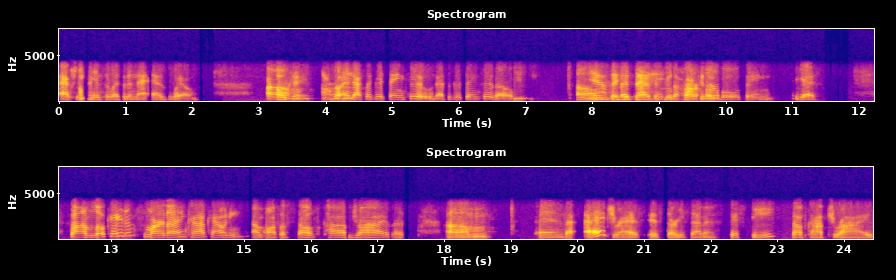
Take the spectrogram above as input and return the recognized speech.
actually interested in that as well. Um, okay. All So right. and that's a good thing too. That's a good thing too, though. Mm. Um, Yeah, 'cause the that hip bath ties into real the her- herbal thing. Yes. So I'm located in Smyrna in Cobb County. I'm off of South Cobb Drive. Um, and the address is 3750 South Cobb Drive,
